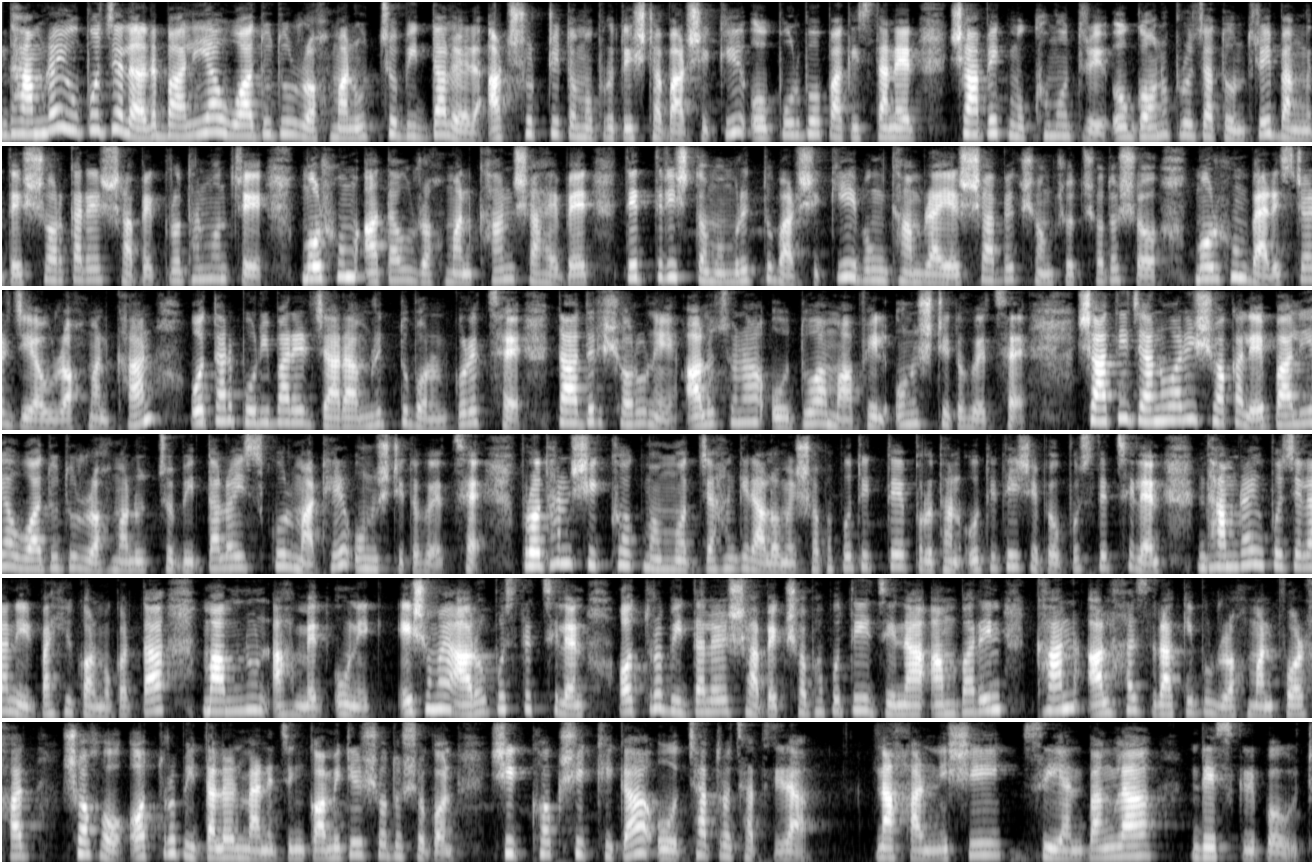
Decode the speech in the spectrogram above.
ধামরাই উপজেলার বালিয়া ওয়াদুদুর রহমান উচ্চ বিদ্যালয়ের আটষট্টিতম প্রতিষ্ঠা বার্ষিকী ও পূর্ব পাকিস্তানের সাবেক মুখ্যমন্ত্রী ও গণপ্রজাতন্ত্রী বাংলাদেশ সরকারের সাবেক প্রধানমন্ত্রী মরহুম আতাউর রহমান খান সাহেবের তেত্রিশতম মৃত্যুবার্ষিকী এবং ধামরাইয়ের সাবেক সংসদ সদস্য মরহুম ব্যারিস্টার জিয়াউর রহমান খান ও তার পরিবারের যারা মৃত্যুবরণ করেছে, তাদের স্মরণে আলোচনা ও দোয়া মাহফিল অনুষ্ঠিত হয়েছে। সাতই জানুয়ারি সকালে বালিয়া ওয়াদুদুর রহমান উচ্চ বিদ্যালয় স্কুল মাঠে অনুষ্ঠিত হয়েছে। প্রধান শিক্ষক মোহাম্মদ জাহাঙ্গীর আলমের সভাপতিত্বে প্রধান অতিথি হিসেবে উপস্থিত ছিলেন ধামরাই উপজেলা নির্বাহী কর্মকর্তা মামনুন আহমেদ অনিক। এ সময় আরও উপস্থিত ছিলেন অত্র বিদ্যালয়ের সাবেক সভাপতি জেনা আম্বারিন খান, আলহাজ রাকিবুর রহমান ফরহাদ সহ অত্র বিদ্যালয়ের ম্যানেজিং কমিটির সদস্যগণ, শিক্ষক, শিক্ষিকা ও ছাত্রছাত্রীরা। Nahar Nishi, CN Bangla, desk report.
